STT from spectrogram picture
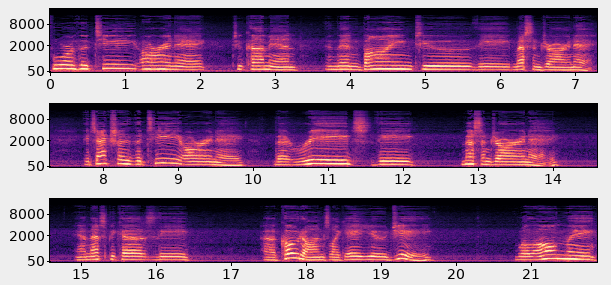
for the tRNA to come in and then bind to the messenger RNA. it's actually the tRNA that reads the messenger RNA, and that's because the uh, codons like AUG will only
